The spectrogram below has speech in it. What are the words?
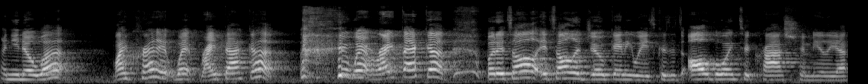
And you know what? My credit went right back up. it went right back up. But it's all it's all a joke anyways cuz it's all going to crash, Amelia.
